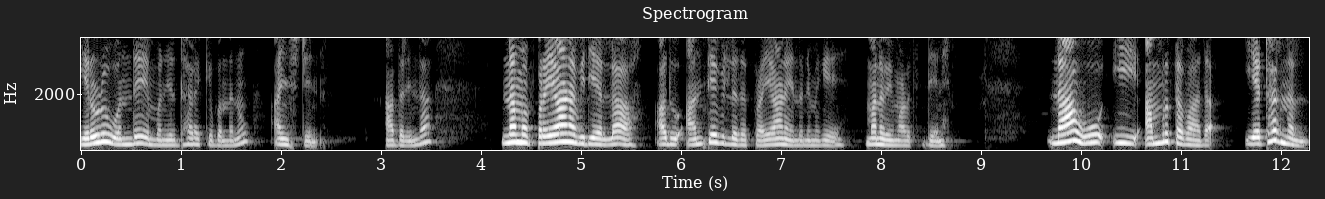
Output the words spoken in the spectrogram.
ಎರಡೂ ಒಂದೇ ಎಂಬ ನಿರ್ಧಾರಕ್ಕೆ ಬಂದನು ಐನ್ಸ್ಟೀನ್. ಆದ್ದರಿಂದ ನಮ್ಮ ಪ್ರಯಾಣವಿದೆಯಲ್ಲ ಅದು ಅಂತ್ಯವಿಲ್ಲದ ಪ್ರಯಾಣ ಎಂದು ನಿಮಗೆ ಮನವಿ ಮಾಡುತ್ತಿದ್ದೇನೆ. ನಾವು ಈ ಅಮೃತವಾದ ಎಟರ್ನಲ್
